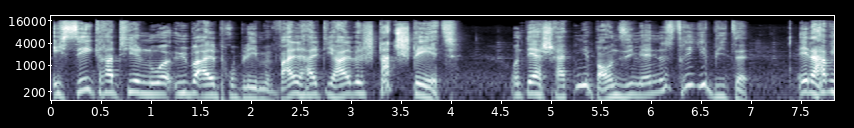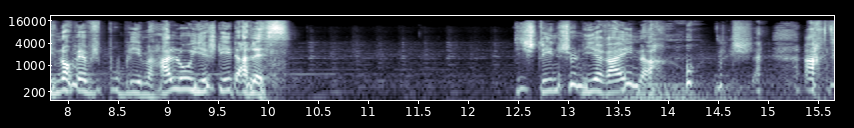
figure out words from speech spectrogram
Ich sehe gerade hier nur überall Probleme, weil halt die halbe Stadt steht. Und der schreibt mir, bauen Sie mehr Industriegebiete. Ey, da habe ich noch mehr Probleme. Hallo, hier steht alles. Die stehen schon hier rein. Ach, du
